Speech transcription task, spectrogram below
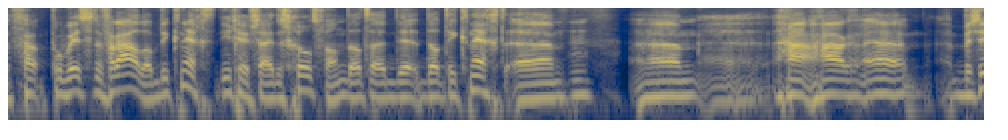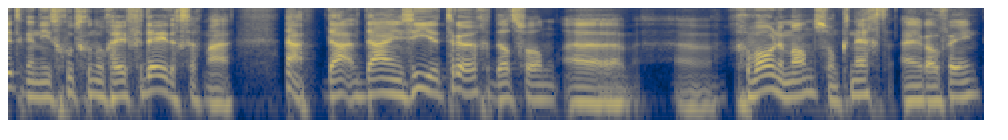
ver- probeert ze te verhalen op die knecht. Die geeft zij de schuld van dat, eh, de- dat die knecht ehm, ehm, eh, haar, haar bezittingen niet goed genoeg heeft verdedigd, zeg maar. Nou, daar, daarin zie je terug dat zo'n eh, gewone man, zo'n knecht en Roveen,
